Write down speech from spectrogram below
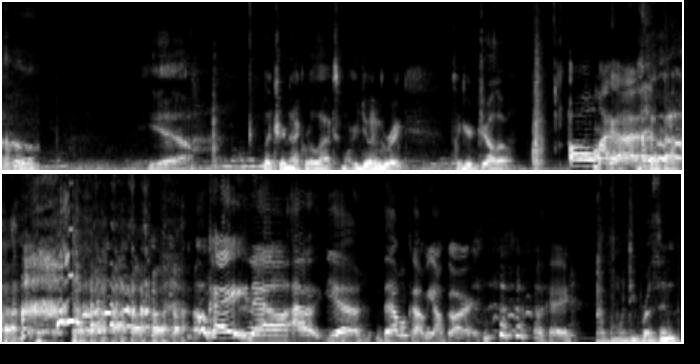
Oh. Yeah. Let your neck relax more. You're doing great. It's like you're jello. Oh my god. okay, now I yeah, that one caught me off guard. Okay. Couple more deep breath in.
